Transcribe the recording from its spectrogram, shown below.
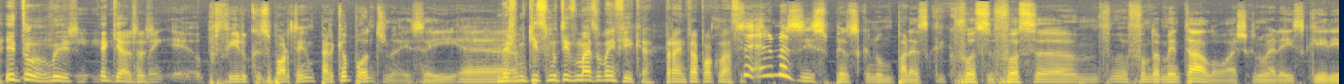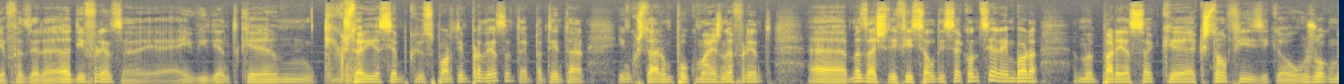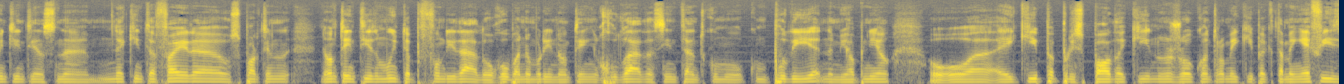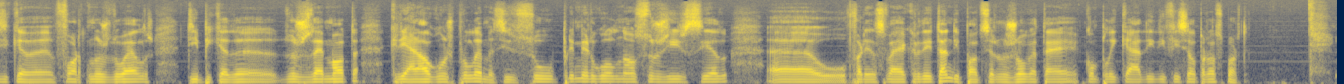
E tu, Luís, o que é que achas? Também, eu prefiro que o Sporting perca pontos, não é? Isso aí. Uh... Mesmo que isso motive mais o Benfica para entrar para o clássico. Sim, mas isso penso que não me parece que, fosse, fosse uh, fundamental, ou acho que não era isso que iria fazer a, a diferença. É, é evidente que, que, gostaria sempre que o Sporting perdesse, até para tentar encostar um pouco mais na frente, uh, mas acho difícil disso acontecer, embora me pareça que a questão física, um jogo muito intenso na, na quinta-feira, o Sporting não tem tido muita profundidade, ou o Ruben Amorim não tem rodado assim tanto como, como podia, na minha opinião, ou, ou a, a, equipa, por isso pode aqui num jogo contra uma equipa que também é física, eh, forte nos duelos, típica de, do José Mota, criar alguns problemas. E se o primeiro gol não surgir cedo, uh, o Farense vai acreditando e pode ser um jogo até complicado e difícil para o Sport.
